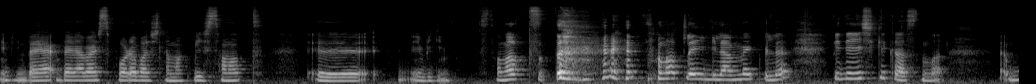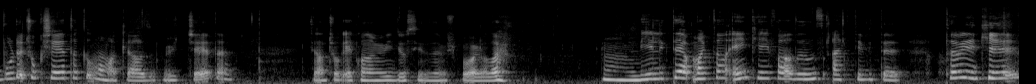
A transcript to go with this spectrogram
Ne bileyim bera- beraber spora başlamak, bir sanat e, ne bileyim sanat sanatla ilgilenmek bile bir değişiklik aslında. Burada çok şeye takılmamak lazım bütçeye de. Can çok ekonomi videosu izlemiş bu aralar. Hmm, birlikte yapmaktan en keyif aldığınız aktivite. Tabii ki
